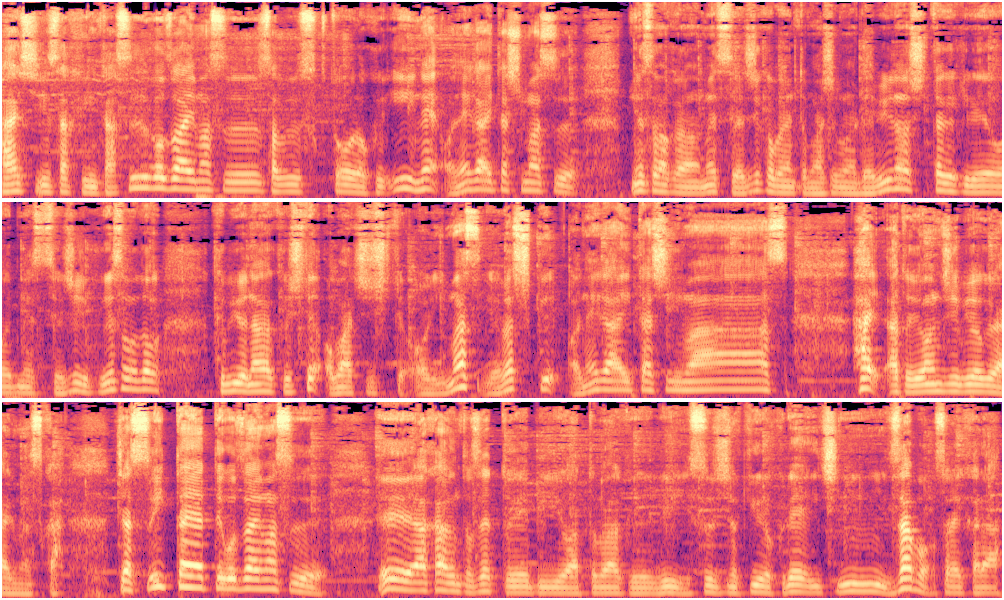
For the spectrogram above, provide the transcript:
配信作品多数ございます。サブスク登録、いいね、お願いいたします。皆様からのメッセージ、コメント、マシュマロ、レビューの知った激励をメッセージ、リクエストなど、首を長くしてお待ちしております。よろしくお願いいたします。はい、あと40秒ぐらいありますか。じゃあ、ツイッターやってございます。えー、アカウント ZABO アットマーク B 数字の960122ザボ、それから、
